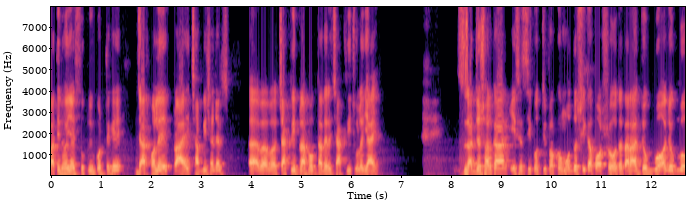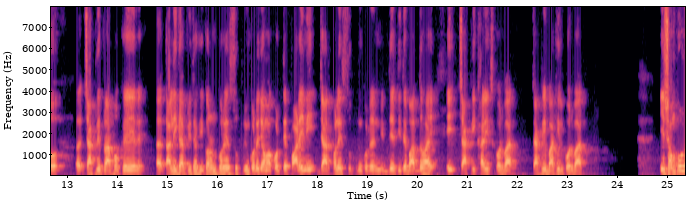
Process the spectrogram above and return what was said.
বাতিল হয়ে যায় সুপ্রিম কোর্ট থেকে, যার ফলে প্রায় ছাব্বিশ হাজার চাকরি প্রাপক তাদের চাকরি চলে যায়। রাজ্য সরকার এসএসসি কর্তৃপক্ষ, মধ্যশিক্ষা পর্ষদ, তারা যোগ্য, অযোগ্য চাকরি প্রাপকের তালিকা পৃথকীকরণ করে সুপ্রিম কোর্টে জমা করতে পারেনি, যার ফলে সুপ্রিম কোর্টের নির্দেশ দিতে বাধ্য হয় এই চাকরি খারিজ করবার, চাকরি বাতিল করবার। এই সম্পূর্ণ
